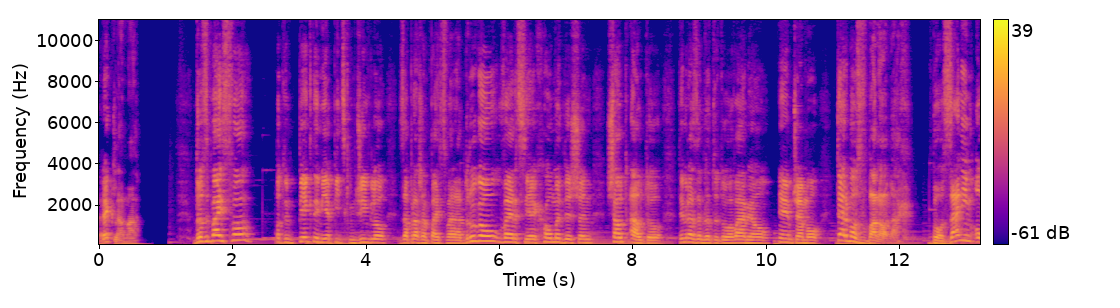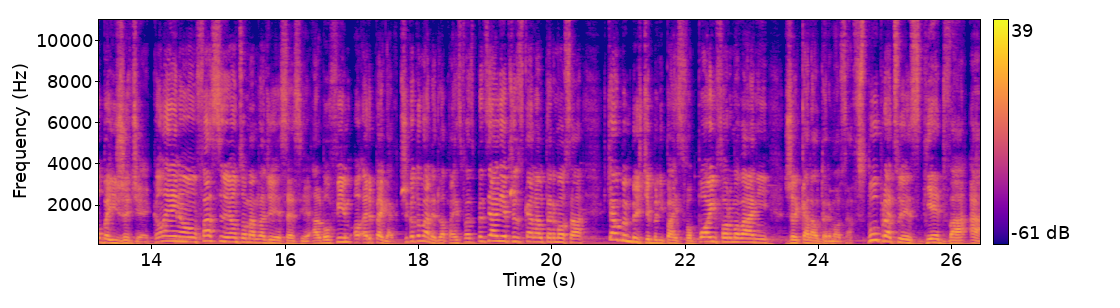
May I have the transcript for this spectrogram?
Reklama. Drodzy Państwo, po tym pięknym i epickim jinglu zapraszam Państwa na drugą wersję Home Edition Shout Auto. Tym razem zatytułowałem ją, nie wiem czemu, Termos w balonach. Bo zanim obejrzycie kolejną fascynującą, mam nadzieję, sesję albo film o RPGach przygotowany dla Państwa specjalnie przez kanał Termosa, chciałbym, byście byli Państwo poinformowani, że kanał Termosa współpracuje z G2A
